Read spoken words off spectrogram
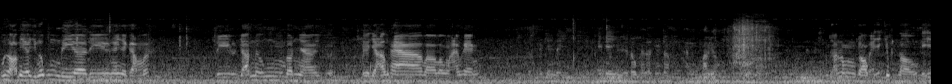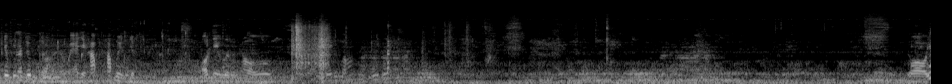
bữa bây giờ cũng đi đi ngay nhà cầm á đi đánh ông bên nhà bây giờ ông tha bà, bà ngoại ông khen Cái này, cái này đâu phải là cái đâu. Bao giờ. cho nó cho mẹ chút rồi mẹ chút lá chút rồi mẹ gì hấp hấp nguyên dịch bỏ tiêu lên thầu cái mắm nước mắt ngồi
